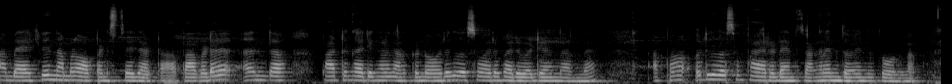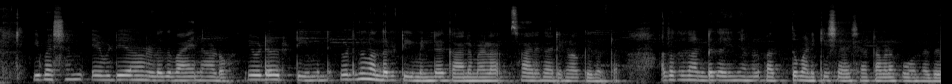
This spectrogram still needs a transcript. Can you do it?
ആ ബാക്കിൽ നമ്മൾ ഓപ്പൺ സ്റ്റേജ് ആട്ടോ. അപ്പോൾ അവിടെ എന്താ പാട്ടും കാര്യങ്ങളും നടക്കുന്നുണ്ട്. ഓരോ ദിവസം ഓരോ പരിപാടിയാണ് നടന്നത്. അപ്പോൾ ഒരു ദിവസം ഫയർ ഡാൻസോ അങ്ങനെ എന്തോ എന്ന് തോന്നുന്നു. ഈ വർഷം എവിടെയാണുള്ളത്? വയനാടോ? ഇവിടെ ഒരു ടീമിന്റെ ഇവിടുന്ന് വന്നൊരു ടീമിന്റെ ഗാനമേള സാര കാര്യങ്ങളൊക്കെ ഇതുണ്ടോ അതൊക്കെ കണ്ടു കഴിഞ്ഞ് ഞങ്ങൾ പത്ത് മണിക്ക് ശേഷമായിട്ട് അവിടെ പോകുന്നത്.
